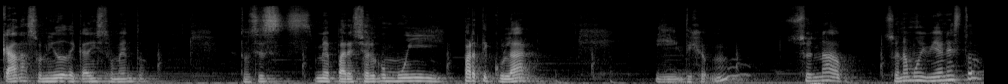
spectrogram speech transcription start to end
cada sonido de cada instrumento. Entonces me pareció algo muy particular. Y dije, "Mm, suena, suena muy bien esto.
